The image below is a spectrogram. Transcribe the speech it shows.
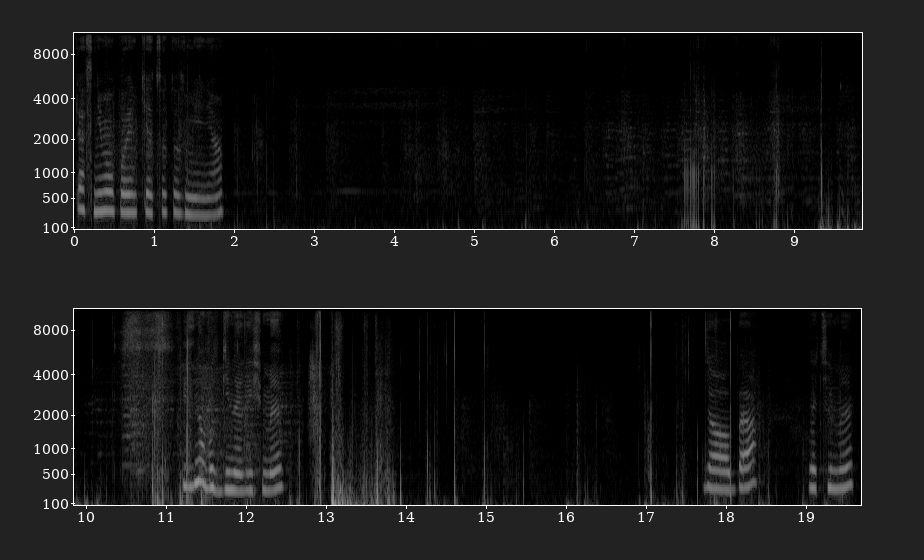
Teraz nie mam pojęcia co to zmienia. I znowu zginęliśmy. Dobra, lecimy.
